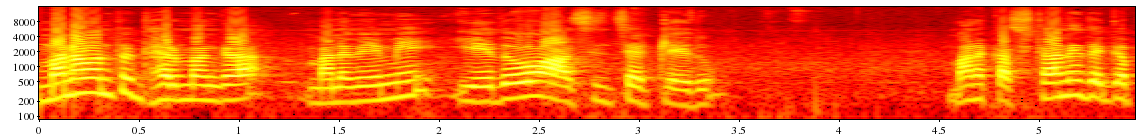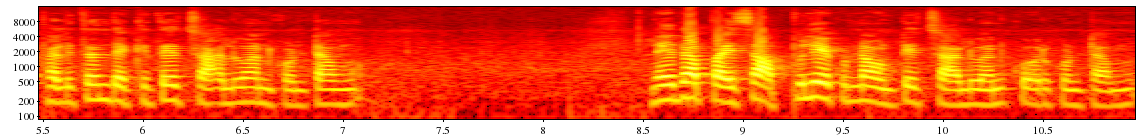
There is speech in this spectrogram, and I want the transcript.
మనవంతు ధర్మంగా మనమేమీ ఏదో ఆశించట్లేదు. మన కష్టాన్ని దగ్గర ఫలితం దక్కితే చాలు అనుకుంటాము. లేదా పైసా అప్పు లేకుండా ఉంటే చాలు అని కోరుకుంటాము.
